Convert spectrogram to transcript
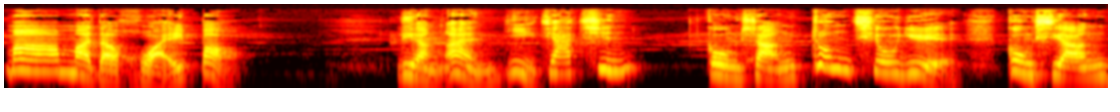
妈妈的怀抱。两岸一家亲，共赏中秋月，共享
